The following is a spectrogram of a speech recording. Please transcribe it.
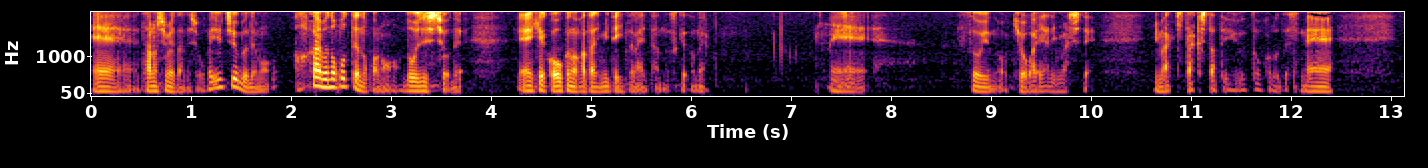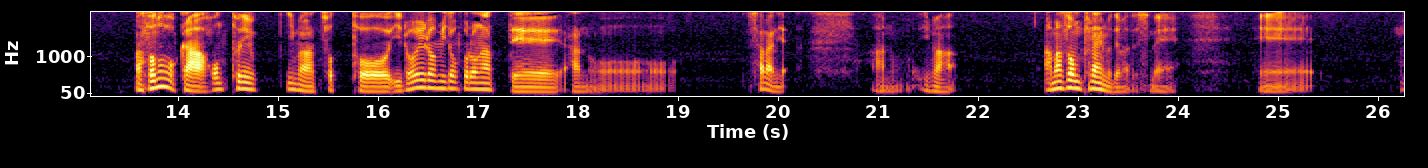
えー、楽しめたでしょうか ?YouTube でもアーカイブ残ってんのかな？同時視聴で、えー、結構多くの方に見ていただいたんですけどね。え、そういうのを今日はやりまして、今帰宅したというところですね。まあ、その他、本当に今ちょっといろいろ見どころがあって、あのさらに、あの、今、アマゾンプライムではですね、えー、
